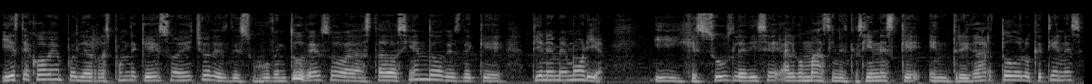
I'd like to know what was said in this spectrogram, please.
Y este joven pues le responde que eso ha hecho desde su juventud, eso ha estado haciendo desde que tiene memoria. Y Jesús le dice algo más, tienes que, tienes que entregar todo lo que tienes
